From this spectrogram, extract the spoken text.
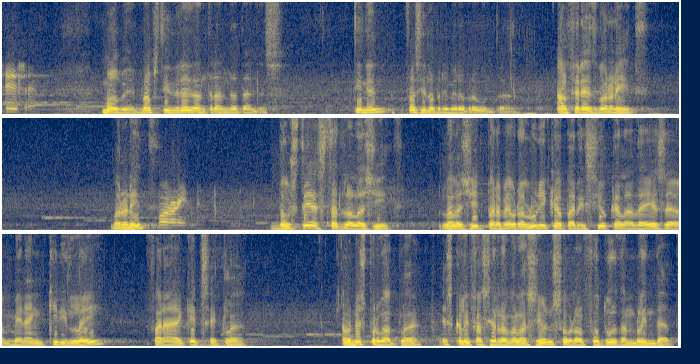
Sí, sí. Molt bé, m'abstindré d'entrar en detalls. Tinent, faci la primera pregunta. Alferes, bona nit. Bona nit. Bona nit. Vostè ha estat l'elegit. L'elegit per veure l'única aparició que la deessa Menankiri Lei farà aquest segle. El més probable és que li faci revelacions sobre el futur d'en Blindat,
